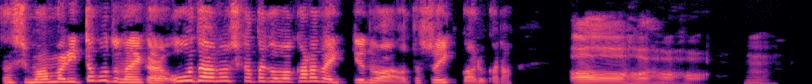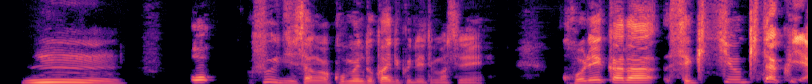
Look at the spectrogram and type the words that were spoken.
私もあんまり行ったことないから、オーダーの仕方がわからないっていうのは私は一個あるから。ああ、はいはいはい。うん。うん。富士さんがコメント書いてくれてますね。これから石中帰宅や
